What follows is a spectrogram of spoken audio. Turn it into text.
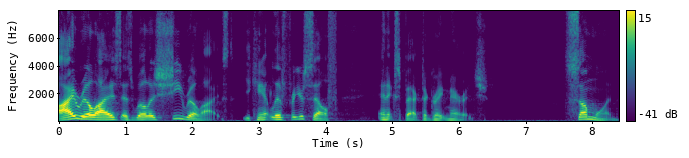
I realized as well as she realized you can't live for yourself and expect a great marriage. Someone,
